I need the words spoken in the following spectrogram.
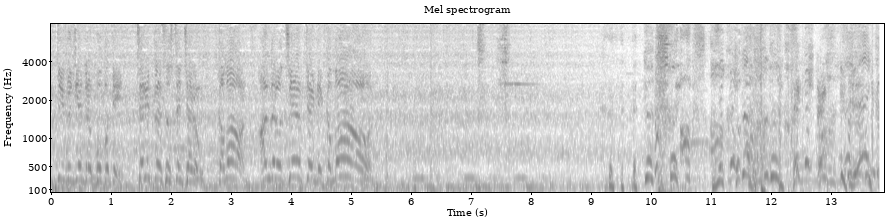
శక్తి విజేంద్ర భూపతి చరిత్ర సృష్టించారు. కమాన్ అందరూ చేర్ చేయండి. కమాన్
